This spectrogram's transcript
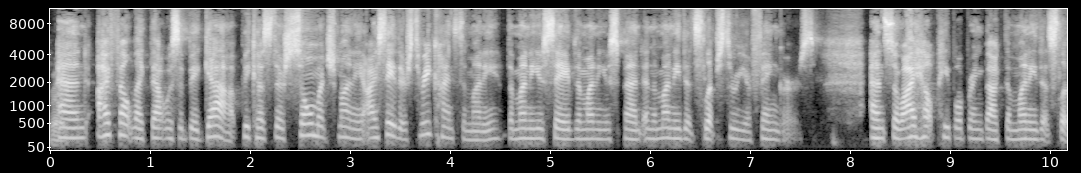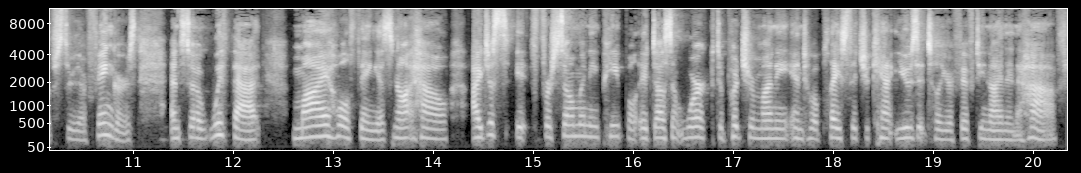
Right. And I felt like that was a big gap because there's so much money. I say there's three kinds of money the money you save, the money you spend, and the money that slips through your fingers. And so I help people bring back the money that slips through their fingers. And so with that, my whole thing is not how I just, it, for so many people, it doesn't work to put your money into a place that you can't use it till you're 59 and a half.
